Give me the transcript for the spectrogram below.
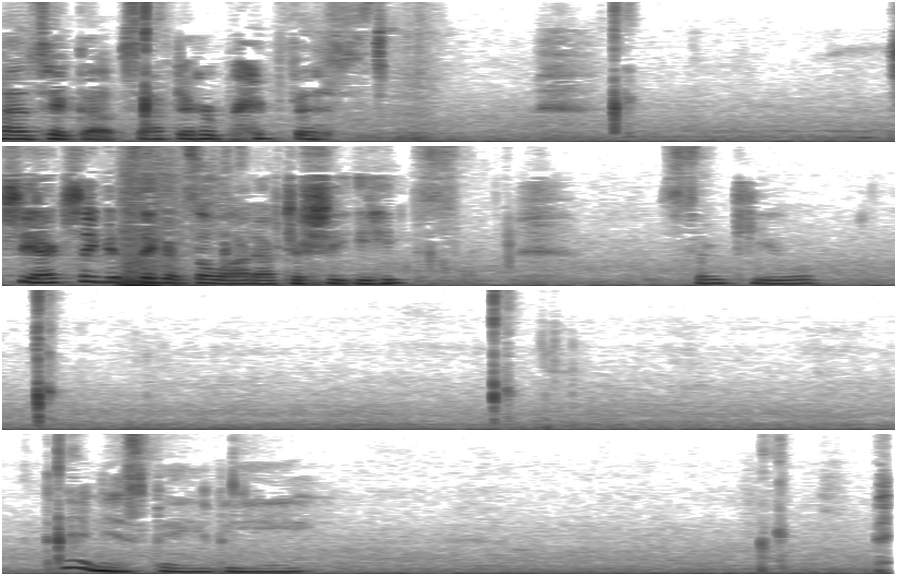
has hiccups after her breakfast. She actually gets hiccups a lot after she eats. So cute. Goodness, baby.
